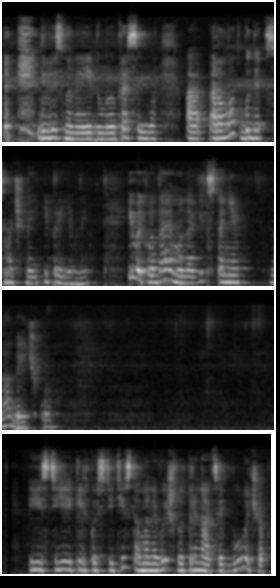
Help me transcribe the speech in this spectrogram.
Дивлюсь на неї, думаю, красиво. А аромат буде смачний і приємний. І викладаємо на відстані на дечку. І з цієї кількості тіста в мене вийшло 13 булочок.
